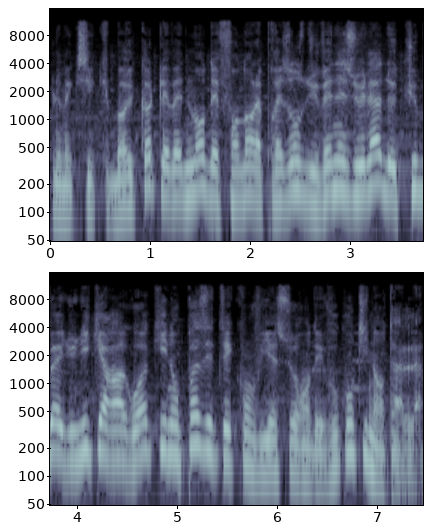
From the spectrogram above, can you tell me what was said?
Le Mexique boycotte l'événement défendant la présence du Venezuela, de Cuba et du Nicaragua qui n'ont pas été conviés à ce rendez-vous continental.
